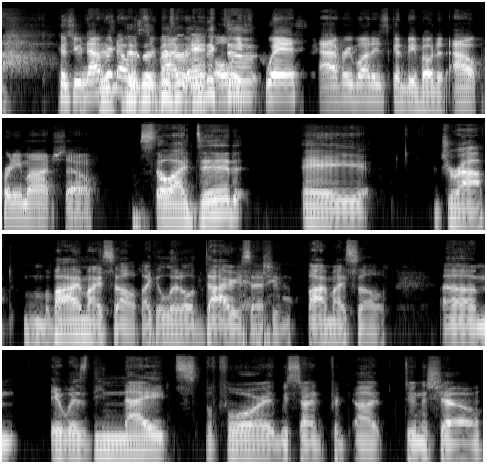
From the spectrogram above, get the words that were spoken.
because you never know with Survivor, it's always twist. Everybody's going to be voted out pretty much. So, so I did a draft by myself, like a little diary session by myself. Um, it was the nights before we started uh, doing the show.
